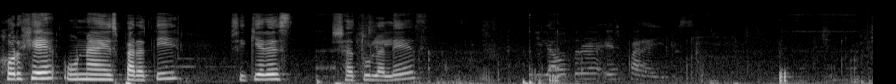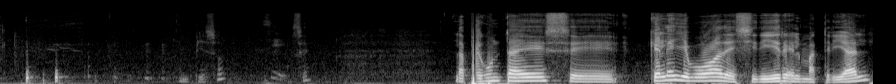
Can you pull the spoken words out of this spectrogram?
Jorge, una es para ti, si quieres ya tú la lees, y la otra es para Iris. ¿Empiezo? La pregunta es, eh, ¿qué le llevó a decidir el material?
